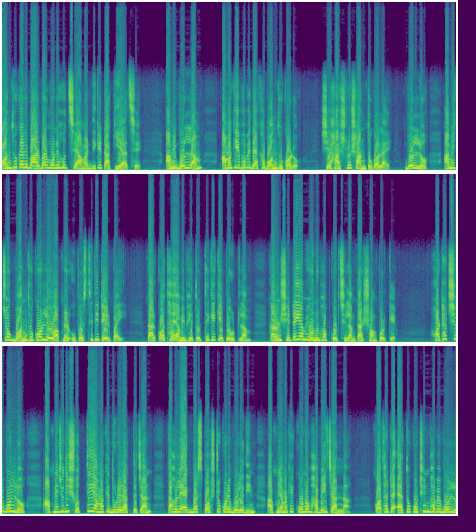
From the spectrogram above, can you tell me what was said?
অন্ধকারে বারবার মনে হচ্ছে আমার দিকে তাকিয়ে আছে। আমি বললাম, আমাকে এভাবে দেখা বন্ধ করো। সে হাসলো শান্ত গলায়। বলল, আমি চোখ বন্ধ করলেও আপনার উপস্থিতি টের পাই। তার কথায় আমি ভেতর থেকে কেঁপে উঠলাম, কারণ সেটাই আমি অনুভব করছিলাম তার সম্পর্কে। হঠাৎ সে বলল, আপনি যদি সত্যিই আমাকে দূরে রাখতে চান, তাহলে একবার স্পষ্ট করে বলে দিন, আপনি আমাকে কোনোভাবেই চান না। কথাটা এত কঠিনভাবে বলল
